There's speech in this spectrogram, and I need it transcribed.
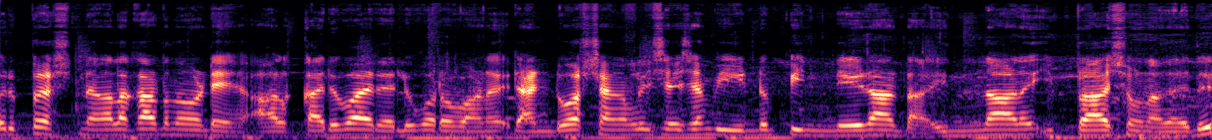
ഒരു പ്രശ്നങ്ങളൊക്കെ കടന്നുകൊണ്ടേ ആൾക്കാർ വരൽ കുറവാണ്. രണ്ട് വർഷങ്ങൾക്ക് ശേഷം വീണ്ടും പിന്നീടാണ്. ഇന്നാണ് ഇപ്രാവശ്യമാണ്. അതായത്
